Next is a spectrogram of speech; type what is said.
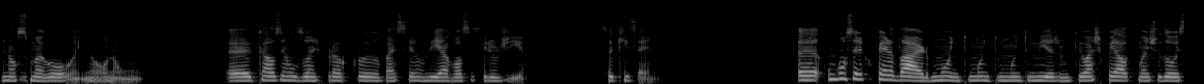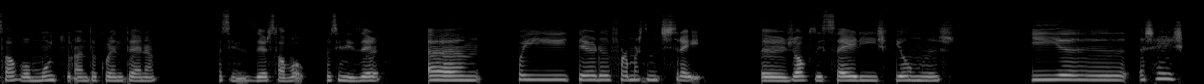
não se magoem ou não uh, causem lesões para o que vai ser um dia a vossa cirurgia, se quiserem. Uh, um conselho que eu quero dar, muito, muito, muito mesmo, que eu acho que foi algo que me ajudou e salvou muito durante a quarentena, por assim dizer, salvou, por assim dizer, um, foi ter formas de me distrair. Uh, jogos e séries, filmes. E uh, as, séries,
